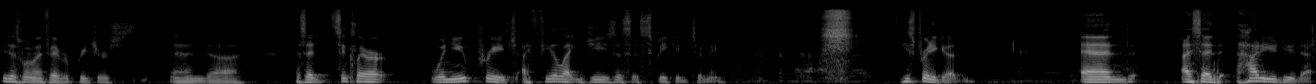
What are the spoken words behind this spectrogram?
He's just one of my favorite preachers. And uh, I said, Sinclair, when you preach, I feel like Jesus is speaking to me. He's pretty good. And I said, How do you do that?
